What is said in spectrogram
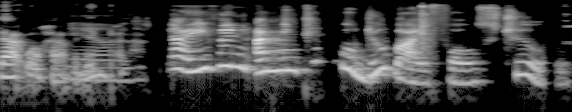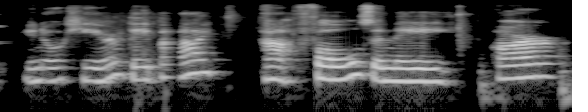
That will have an impact. Yeah, even, I mean, people do buy foals too. You know, here they buy uh, foals and they are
